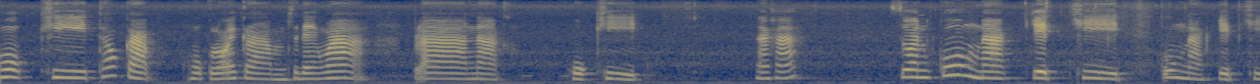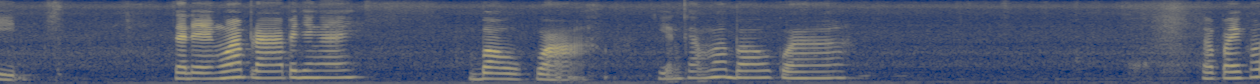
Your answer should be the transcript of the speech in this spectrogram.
6 ขีดเท่ากับ 600 กรัม แสดงว่าปลาหนัก 6 ขีดนะคะ ส่วนกุ้งหนัก 7 ขีด กุ้งหนัก 7 ขีด แสดงว่าปลาเป็นยังไง เบากว่า เขียนคำว่าเบากว่า ต่อไปข้อ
